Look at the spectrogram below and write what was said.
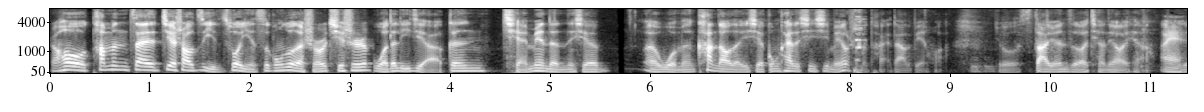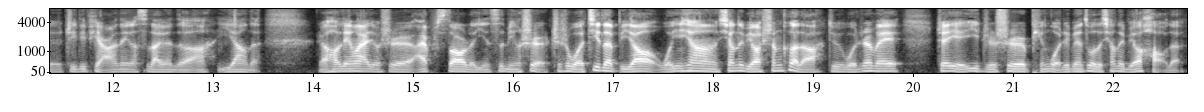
然后他们在介绍自己做隐私工作的时候，其实我的理解啊，跟前面的那些呃我们看到的一些公开的信息没有什么太大的变化。就四大原则强调一下，哎这个 GDPR 那个四大原则啊一样的。然后另外就是 App Store 的隐私明示，这是我记得比较我印象相对比较深刻的啊，就我认为这也一直是苹果这边做的相对比较好的。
